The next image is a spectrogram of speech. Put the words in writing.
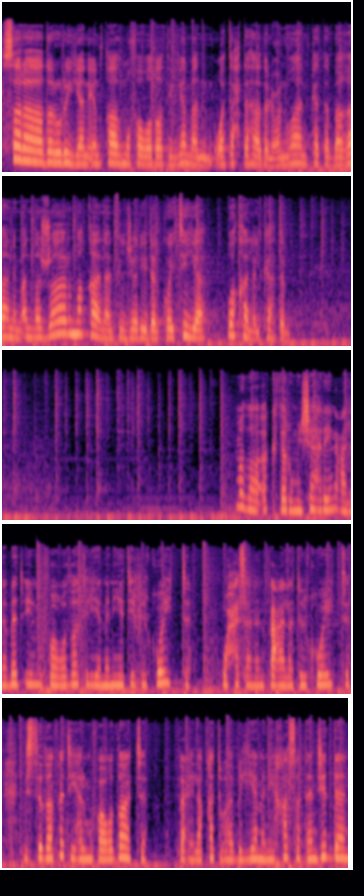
صار ضروريا إنقاذ مفاوضات اليمن وتحت هذا العنوان كتب غانم النجار مقالا في الجريدة الكويتية وقال الكاتب مضى أكثر من شهر على بدء المفاوضات اليمنية في الكويت وحسنا فعلت الكويت باستضافتها المفاوضات فعلاقتها باليمن خاصة جدا.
